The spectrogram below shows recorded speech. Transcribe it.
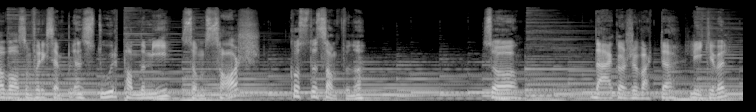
av hva som f.eks. en stor pandemi som SARS kostet samfunnet. Så det er kanskje verdt det likevel.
